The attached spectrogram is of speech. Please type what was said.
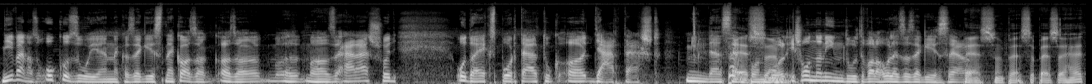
Nyilván az okozója ennek az egésznek az a, az, a, az állás, hogy oda exportáltuk a gyártást minden persze. szempontból, és onnan indult valahol ez az egész el. Persze, persze, persze. Hát,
